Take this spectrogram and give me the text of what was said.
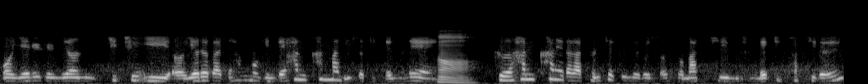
뭐 예를 들면 지출이 어, 여러 가지 항목인데 한 칸만 있었기 때문에 어. 그한 칸에다가 전체 금액을 써서 마치 무슨 맥주 파티를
